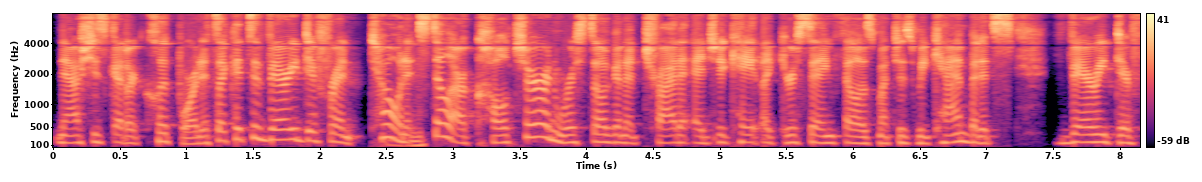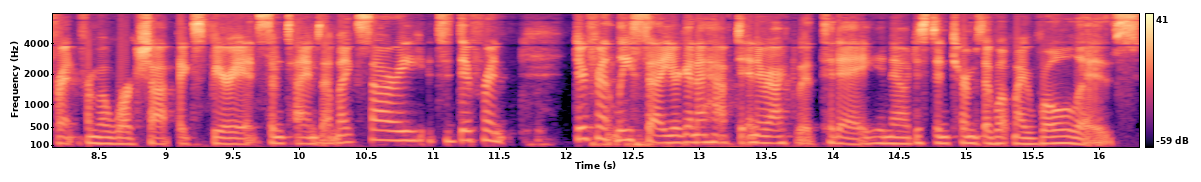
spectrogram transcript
now she's got her clipboard. It's like it's a very different tone. Mm-hmm. It's still our culture, and we're still going to try to educate, like you're saying, Phil, as much as we can. But it's very different from a workshop experience. Sometimes I'm like, sorry, it's a different, different Lisa. You're going to have to interact with today. You know, just in terms of what my role is.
